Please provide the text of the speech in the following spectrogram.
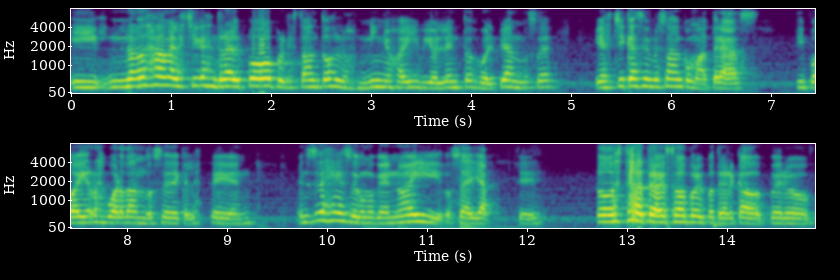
y no dejaban a las chicas entrar al pogo porque estaban todos los niños ahí violentos golpeándose. y las chicas siempre estaban como atrás, tipo ahí resguardándose de que les peguen. Entonces es eso, como que no hay, o sea, ya, eh, todo está atravesado por el patriarcado, pero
